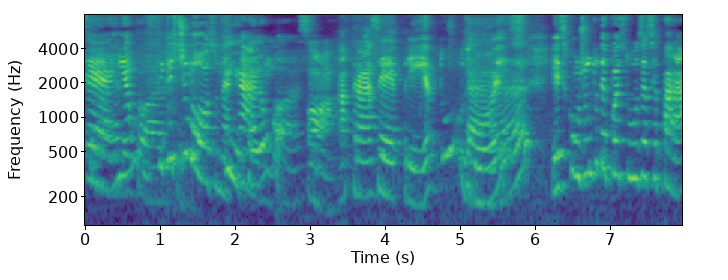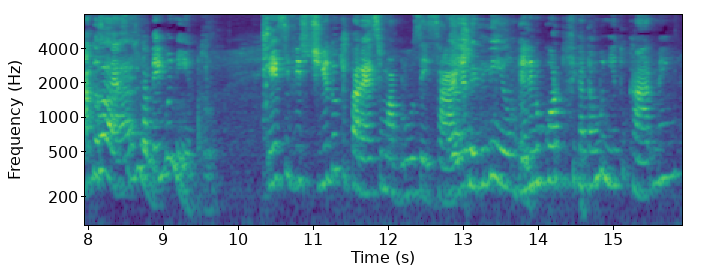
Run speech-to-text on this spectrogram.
é, né, e é um, fica estiloso, né, Fica, Carmen? eu gosto. Ó, atrás é preto, os Tá. dois. Esse conjunto depois tu usa separado, as Claro. peças fica bem bonito. Esse vestido que parece uma blusa e Eu saia. achei ele lindo. Ele no corpo fica tão bonito, Carmen.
